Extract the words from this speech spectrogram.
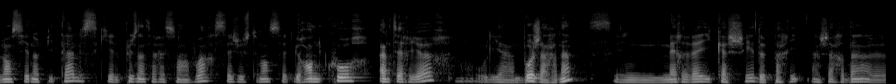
l'ancien hôpital, ce qui est le plus intéressant à voir, c'est justement cette grande cour intérieure où il y a un beau jardin. C'est une merveille cachée de Paris, un jardin euh,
